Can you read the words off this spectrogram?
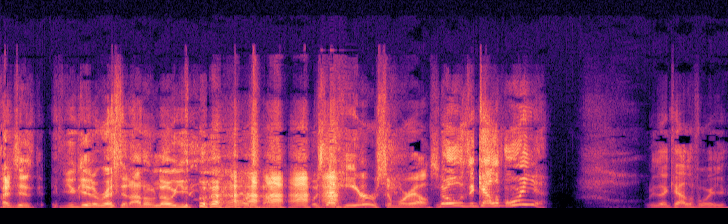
watch this. If you get arrested, I don't know you. Of course not. Was that here or somewhere else? No, it was in California. It was in California.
